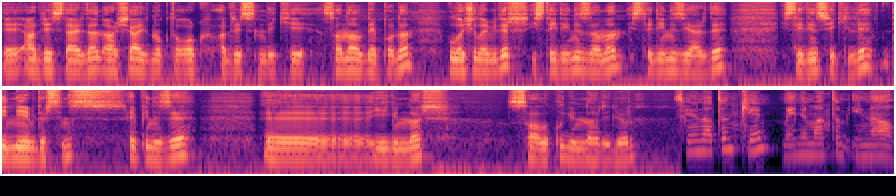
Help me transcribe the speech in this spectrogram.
e, adreslerden archive.org adresindeki sanal depodan ulaşılabilir. İstediğiniz zaman, istediğiniz yerde, istediğiniz şekilde dinleyebilirsiniz. Hepinize e, iyi günler, sağlıklı günler diliyorum. Senin adın kim? Benim adım İnal.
